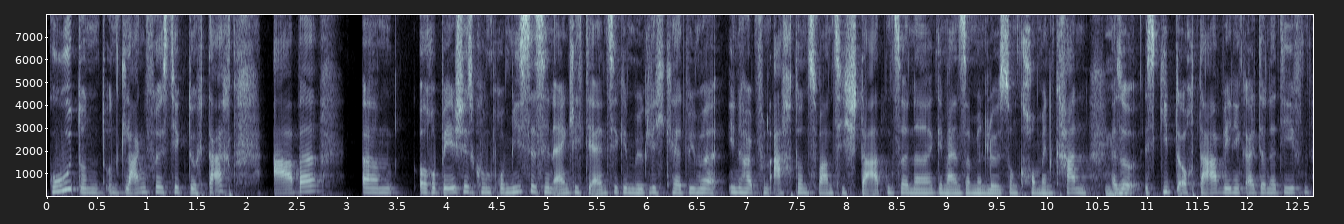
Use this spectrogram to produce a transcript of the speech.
gut und, und langfristig durchdacht. Aber ähm, europäische Kompromisse sind eigentlich die einzige Möglichkeit, wie man innerhalb von 28 Staaten zu einer gemeinsamen Lösung kommen kann. Mhm. Also es gibt auch da wenig Alternativen.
